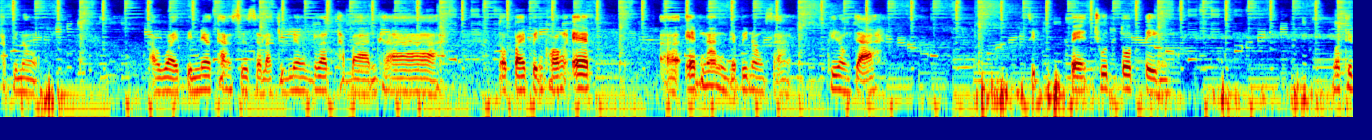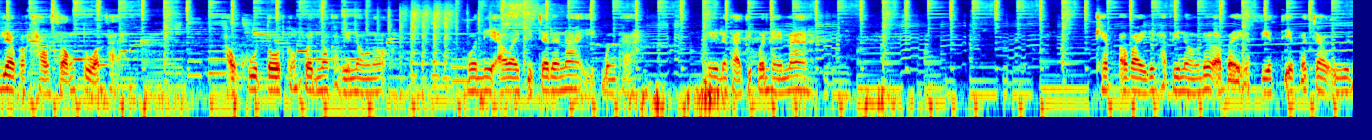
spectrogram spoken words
ค่ะพี่น้อง เอาไว้เป็นแนวทางซื้อสลากกินแบ่งรัฐบาลค่ะ ต่อไปเป็นของแอดแอดนั่นเดี๋ยวพี่น้องสั่งพี่น้องจ๋าสิบแปดชุดโตเต็งเมื่อที่แล้วก็เขาสองตัวค่ะ เขาคูโตดของเพิ่นเนาะค่ะพี่น้องเนาะ วันนี้เอาไว้พิจารณาอีกบิ่งค่ะ นี่แหละค่ะที่เพิ่นให้มาแคปเอาไว้ด้วยค่ะพี่น้องเด้อเอาไปกับเปรียบเทียบกับเจ้าอื่น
